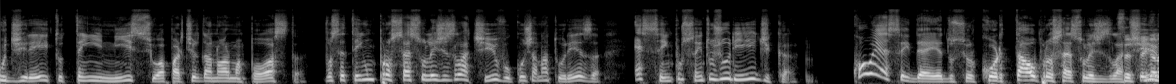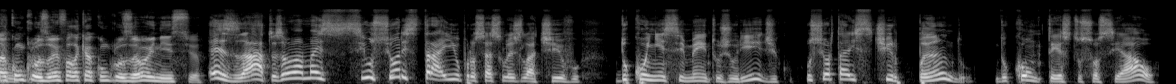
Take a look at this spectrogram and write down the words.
o direito tem início a partir da norma posta? Você tem um processo legislativo cuja natureza é 100% jurídica. Qual é essa ideia do senhor cortar o processo legislativo? Você chega na conclusão e fala que a conclusão é o início. Exato, exa- mas se o senhor extrair o processo legislativo do conhecimento jurídico, o senhor está extirpando do contexto social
